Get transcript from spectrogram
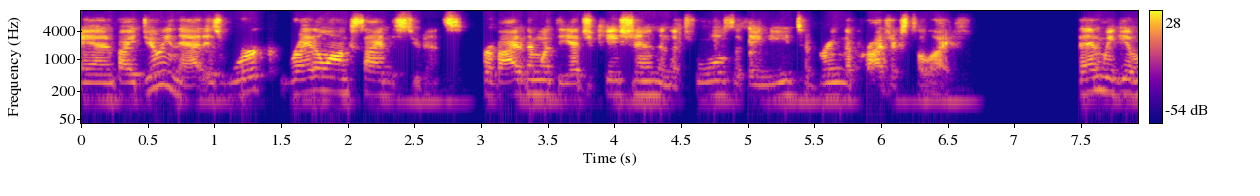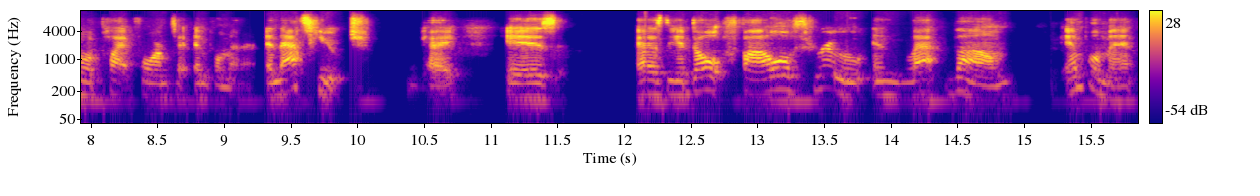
And by doing that is work right alongside the students, provide them with the education and the tools that they need to bring the projects to life. Then we give them a platform to implement it. And that's huge. Okay. Is as the adult follow through and let them implement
